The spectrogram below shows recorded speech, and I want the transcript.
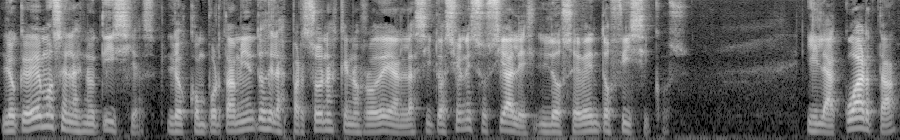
Lo que vemos en las noticias, los comportamientos de las personas que nos rodean, las situaciones sociales, los eventos físicos. Y la cuarta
